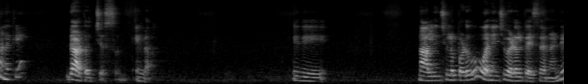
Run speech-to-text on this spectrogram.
మనకి డాట్ వచ్చేస్తుంది ఇలా. ఇది నాలుగు ఇంచుల పొడవు వన్ ఇంచు వెడల్పు వేసానండి.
